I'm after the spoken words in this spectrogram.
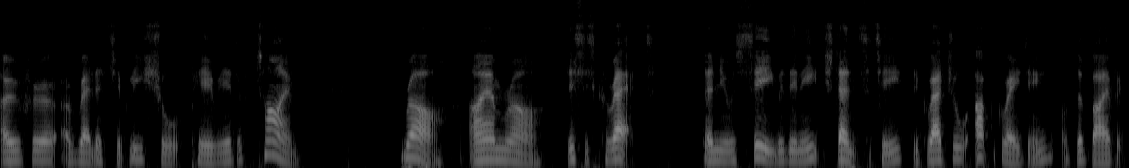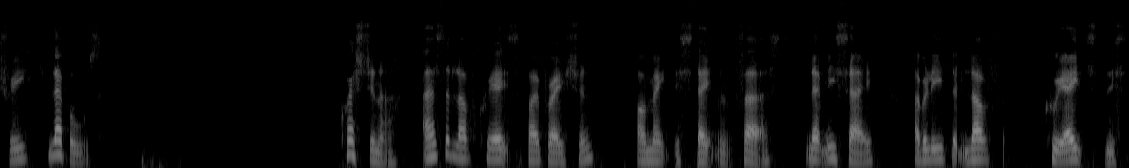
over a relatively short period of time? Ra, I am Ra. This is correct. Then you will see within each density the gradual upgrading of the vibratory levels. Questioner: As the love creates the vibration I'll make this statement first. Let me say, I believe that love creates this,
